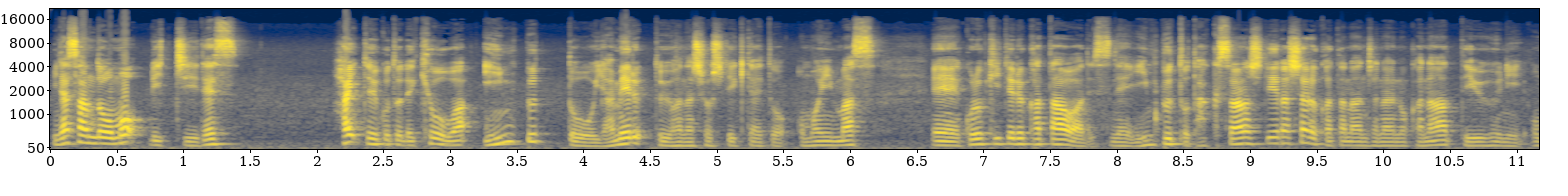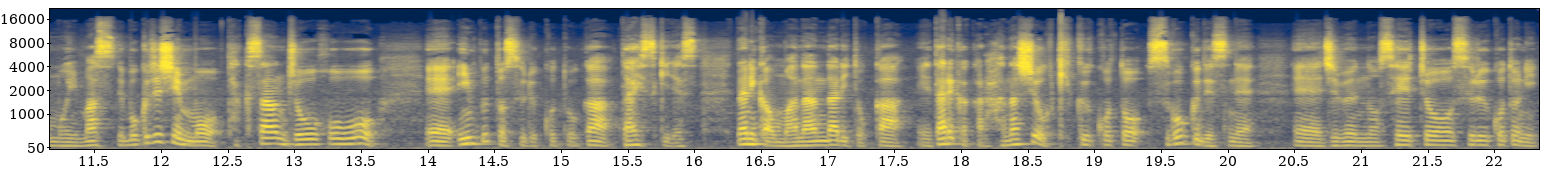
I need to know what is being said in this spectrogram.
皆さんどうも、リッチーです。はい、ということで今日はインプットをやめるという話をしていきたいと思います。えー、これを聞いてる方はですね、インプットたくさんしていらっしゃる方なんじゃないのかなっていうふうに思います。で僕自身もたくさん情報を、えー、インプットすることが大好きです。何かを学んだりとか、えー、誰かから話を聞くこと、すごくですね、え自分の成長することに、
